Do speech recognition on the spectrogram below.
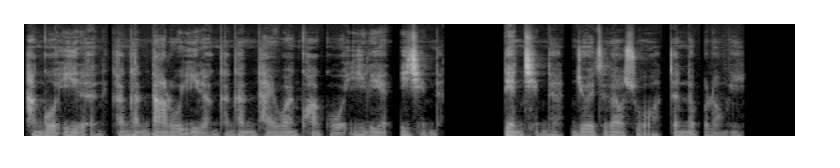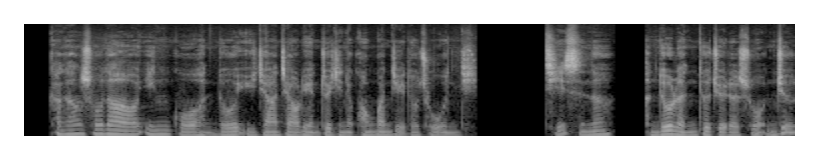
韩国艺人，看看大陆艺人，看看台湾跨国异恋疫情的恋情的，你就会知道说真的不容易。刚刚说到英国很多瑜伽教练最近的髋关节都出问题，其实呢，很多人都觉得说，你就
